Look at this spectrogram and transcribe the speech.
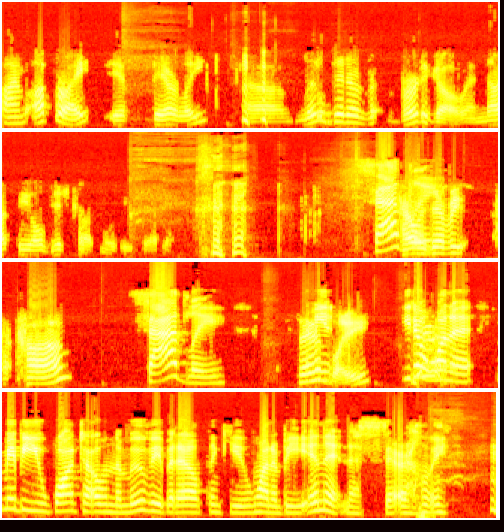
I'm upright, if barely. A little bit of vertigo, and not the old Hitchcock movie. sadly. Sadly, How is every? Huh? sadly, mean- Sadly, you don't Yeah. want to. Maybe you want to own the movie, but I don't think you want to be in it necessarily.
